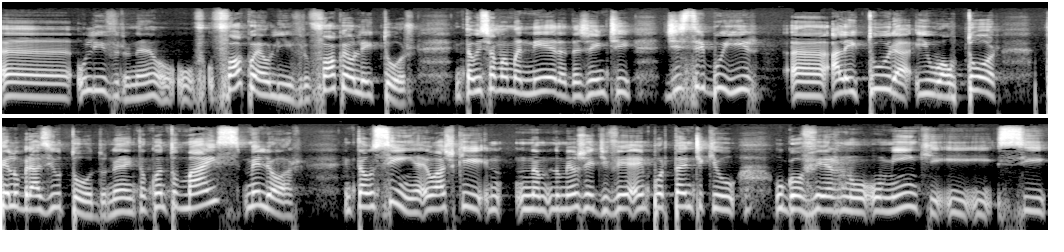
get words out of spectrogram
uh, o livro, né? O, o, o, foco é o livro, o foco é o leitor. Então, isso é uma maneira da gente distribuir uh, a leitura e o autor pelo Brasil todo, né? Então, quanto mais, melhor. Então, sim, eu acho que, no meu jeito de ver, é importante que o, o governo, o MINC, e, e se,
